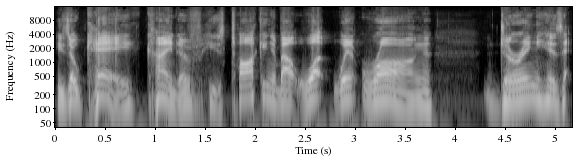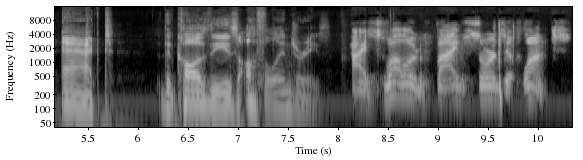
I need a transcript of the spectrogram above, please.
he's okay kind of he's talking about what went wrong during his act that caused these awful injuries I swallowed five swords at once.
